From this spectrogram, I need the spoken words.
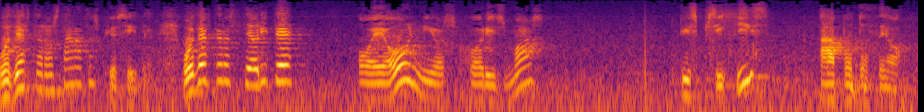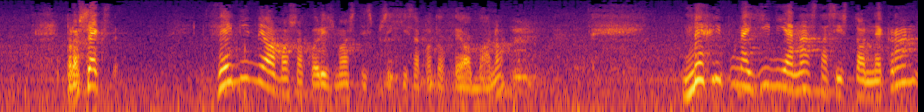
ο δεύτερος θάνατος ποιος είναι; Ο δεύτερος θεωρείται ο αιώνιος χωρισμός της ψυχής από το Θεό. Προσέξτε δεν είναι όμως ο χωρισμός της ψυχής από το Θεό μόνο. Μέχρι που να γίνει η Ανάσταση των νεκρών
